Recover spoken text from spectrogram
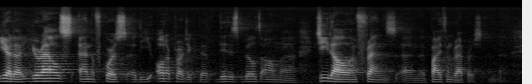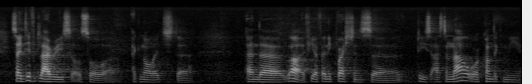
here are the URLs and of course uh, the other project that did is built on uh, GDAL and Friends and uh, Python wrappers. And, uh, scientific libraries also uh, acknowledged. Uh, and well, if you have any questions, please ask them now or contact me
